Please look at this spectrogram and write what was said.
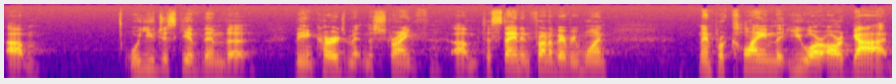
um, will you just give them the, the encouragement and the strength um, to stand in front of everyone and proclaim that you are our God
